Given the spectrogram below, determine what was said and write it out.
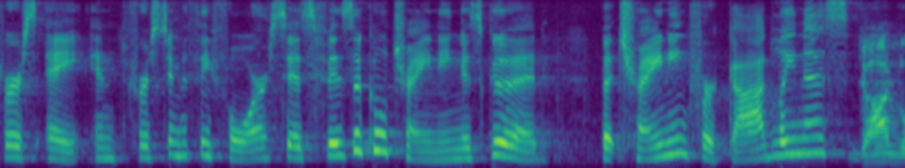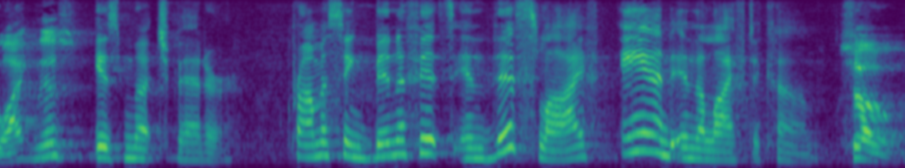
Verse 8 in 1 Timothy 4 says, Physical training is good, But training for godliness God likeness. is much better, promising benefits in this life and in the life to come. So,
